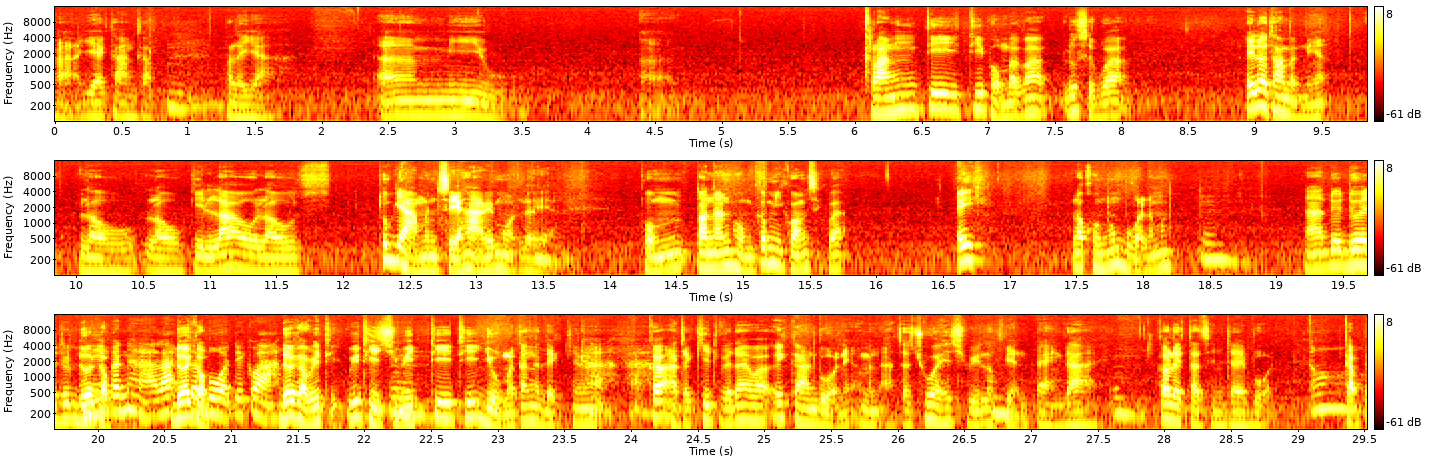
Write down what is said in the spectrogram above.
อาแยกทางกับอืมภรรยาเอิ่ มมีอยู่อ่าครั้งที่ที่ผมแบบว่ารู้สึกว่าเอ้เราทำแบบเนี้ยเราเรากินเหล้าเราทุกอย่างมันเสียหายไปหมดเลยอะผมตอนนั้นผมก็มีความรู้สึกว่า เอ้ยเราคงต้องบวชแล้วมั้งอืมนะด้วยด้วยด้วยมีกับปัญหาละด้วยกับจะบวชดีกว่า ด้วยกับวิถีวิถีชีวิตอืมที่ที่อยู่มาตั้งแต่เด็กใช่ไหมค่ะค่ะก็อาจจะคิดไปได้ว่าเอ้ยการบวชเนี่ยมันอาจจะช่วยให้ชีวิตเราอืมเปลี่ยนแปลงได้อืมก็เลยตัดสินใจบวชอ๋อกลับไป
